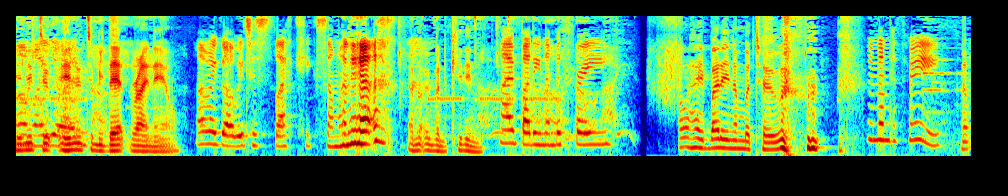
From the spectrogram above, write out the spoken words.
He Oh need to. God. need to be dead right now. Oh my god, we just like kicked someone out. I'm not even kidding. Hi, buddy number three. Oh hey, buddy number two. Number three. no,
